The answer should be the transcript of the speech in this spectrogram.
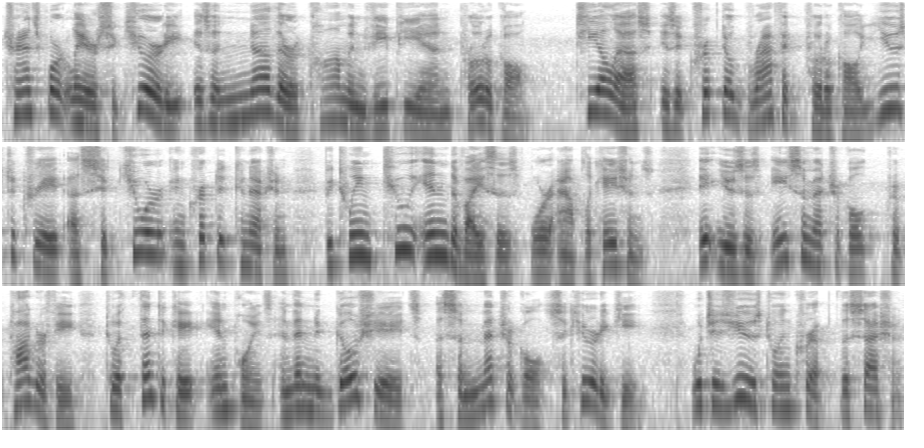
Transport layer security is another common VPN protocol. TLS is a cryptographic protocol used to create a secure encrypted connection between two end devices or applications. It uses asymmetrical cryptography to authenticate endpoints and then negotiates a symmetrical security key, which is used to encrypt the session.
